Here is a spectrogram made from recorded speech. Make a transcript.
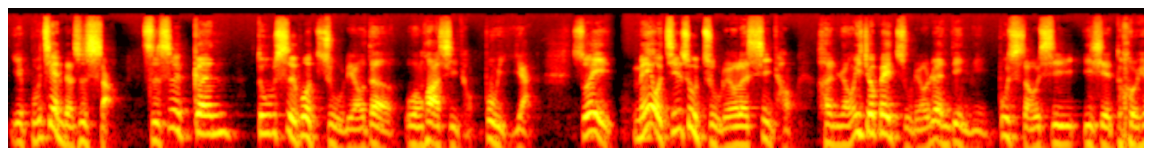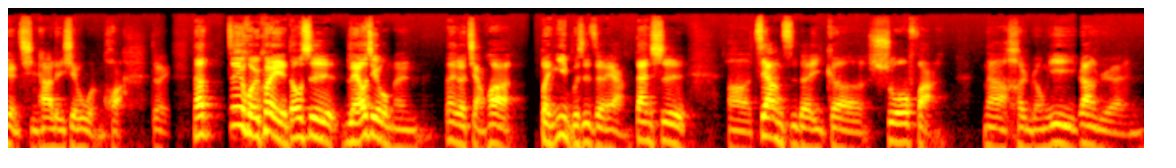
也不见得是少，只是跟都市或主流的文化系统不一样，所以没有接触主流的系统，很容易就被主流认定你不熟悉一些多元其他的一些文化。对，那这些回馈也都是了解我们那个讲话本意不是这样，但是啊、这样子的一个说法，那很容易让人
